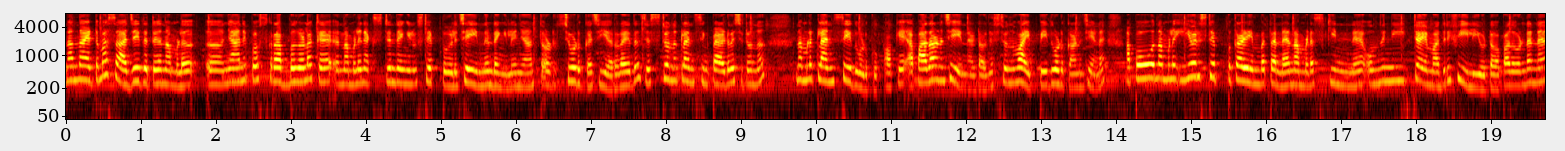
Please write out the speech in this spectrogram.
നന്നായിട്ട് മസാജ് ചെയ്തിട്ട് നമ്മൾ ഞാനിപ്പോൾ സ്ക്രബുകളൊക്കെ നമ്മൾ നെക്സ്റ്റ് എന്തെങ്കിലും സ്റ്റെപ്പുകൾ ചെയ്യുന്നുണ്ടെങ്കിൽ ഞാൻ തുടച്ചു കൊടുക്കുക ചെയ്യാറ്. അതായത് ജസ്റ്റ് ഒന്ന് ക്ലൻസിങ് പാഡ് വെച്ചിട്ടൊന്ന് നമ്മൾ ക്ലൻസ് ചെയ്ത് കൊടുക്കും. ഓക്കെ അപ്പോൾ അതാണ് ചെയ്യുന്നത് കേട്ടോ. ജസ്റ്റ് ഒന്ന് വൈപ്പ് ചെയ്ത് കൊടുക്കുകയാണ് ചെയ്യണത് അപ്പോൾ നമ്മൾ ഈ ഒരു സ്റ്റെപ്പ് കഴിയുമ്പോൾ തന്നെ നമ്മുടെ സ്കിന്ന് ഒന്ന് നീറ്റായ മാതിരി ഫീൽ ചെയ്യും കേട്ടോ. അപ്പോൾ അതുകൊണ്ട് തന്നെ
